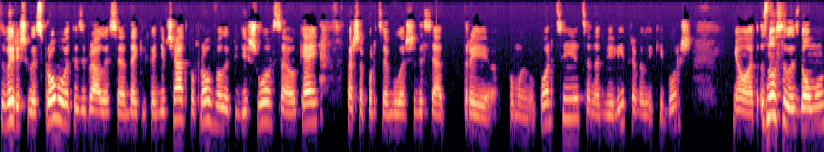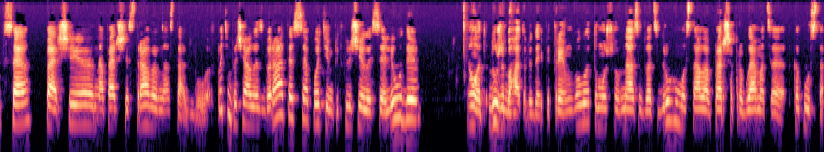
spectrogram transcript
Вирішили спробувати, зібралися декілька дівчат, попробували, підійшло, все окей. Перша порція була 63, по-моєму, порції, це на 2 літри, великий борщ. От. Зносили з дому все. Перші, на перші страви в нас так було. Потім почали збиратися, потім підключилися люди. От, дуже багато людей підтримувало, тому що в нас у 22-му стала перша проблема це капуста,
